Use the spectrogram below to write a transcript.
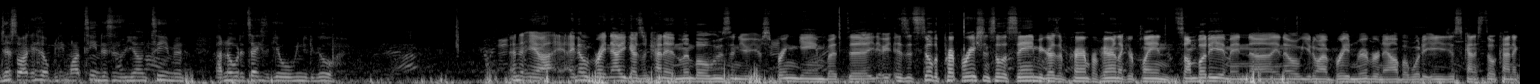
just so I can help lead my team. This is a young team, and I know what it takes to get where we need to go. And you know, I know right now you guys are kind of in limbo, losing your, your spring game. But uh, is it still the preparation still the same? You guys are preparing, preparing like you're playing somebody. I mean, uh, I know you don't have Braden River now, but what are you just kind of still kind of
